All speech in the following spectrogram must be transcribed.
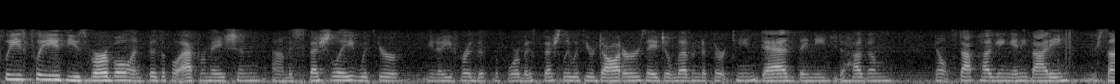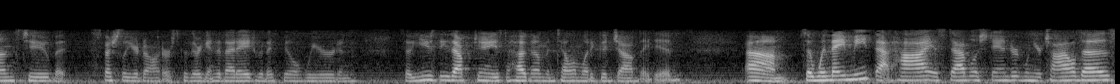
please, please use verbal and physical affirmation, um, especially with your, you know, you've heard this before, but especially with your daughters, age 11 to 13. Dads, they need you to hug them. Don't stop hugging anybody, your sons too, but especially your daughters, because they're getting to that age where they feel weird. And so use these opportunities to hug them and tell them what a good job they did. Um, so when they meet that high established standard, when your child does,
